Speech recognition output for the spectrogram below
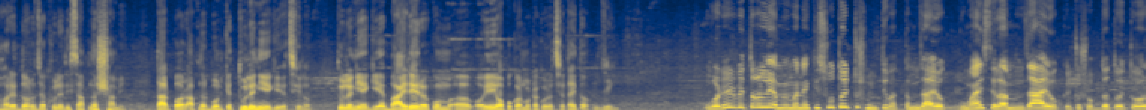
ঘরের দরজা খুলে দিছে আপনার স্বামী। তারপর আপনার বোনকে তুলে নিয়ে গিয়েছিল। তুলে নিয়ে গিয়ে বাইরে এরকম এই অপকর্মটা করেছে তাই তো? জি। ঘরের ভিতরে আমি মানে কিছু তো একটু শুনতে পারতাম। যাই হোক, ঘুমাইছিলাম, যাই হোক, একটু শব্দ তো ওর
